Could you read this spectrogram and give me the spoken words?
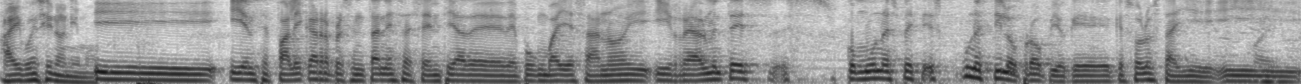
Hay buen sinónimo. Y, y Encefálica representan esa esencia de, de punk vallesano y, y realmente es, es como una especie, es un estilo propio que, que solo está allí y,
